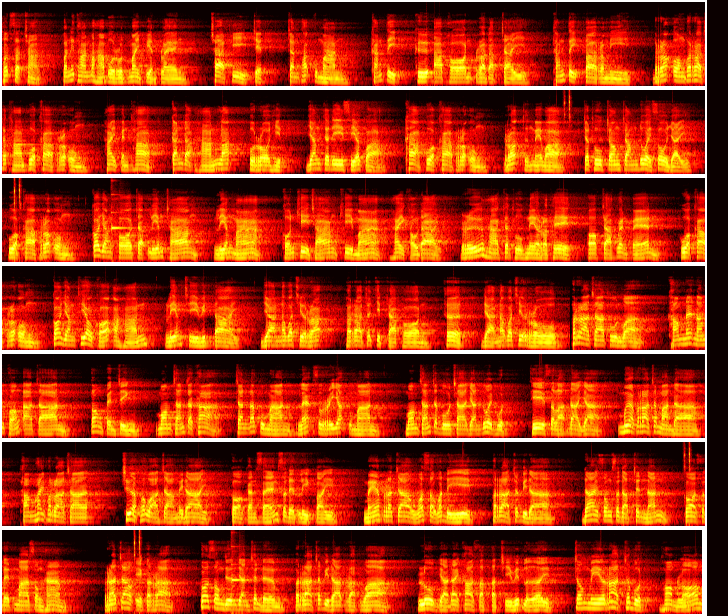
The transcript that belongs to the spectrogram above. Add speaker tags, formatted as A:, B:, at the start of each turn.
A: ทศชาติปณิธานมหาบุรุษไม่เปลี่ยนแปลง ชาติที่เจ็ดจันทกุมาร ขันติคืออาพรประดับใจ ขันติปารมี พระองค์พระราชทานพวกข้าพระองค์ ให้เป็นทาสกันดะหารละปุโรหิต ยังจะดีเสียกว่า ข้าพวกข้าพระองค์ เพราะถึงแม้ว่า จะถูกจองจำด้วยโซ่ใหญ่ พวกข้าพระองค์ ก็ยังพอจะเลี้ยงช้าง เลี้ยงม้า ขนขี้ช้าง ขี้ม้าให้เขาได้ หรือหากจะถูกเนรเทศออกจากแว่นแปนพวกข้าพระองค์ก็ยังเที่ยวขออาหารเลี้ยงชีวิตได้ ยานวชิระ พระราชจิตจาภรเทิด ยานวชิโร พระราชาทูลว่าคำแนะนำของอาจารย์ต้องเป็นจริง ม่อมฉันจะฆ่า จันทกุมารและสุริยกุมารหม่อมฉันจะบูชายันด้วยบุตรที่สละได้ยาก เมื่อพระราชมารดาทำให้พระราชา เชื่อพระวาจาไม่ได้ ก็กันแสงเสด็จหลีกไป แม้พระเจ้าวสวดี พระราชบิดา ได้ทรงสดับเช่นนั้น ก็เสด็จมาทรงห้าม พระเจ้าเอกราช ก็ทรงยืนยันเช่นเดิม พระราชบิดาตรัสว่า ลูกอย่าได้ฆ่าสัตว์ตัดชีวิตเลย จงมีราชบุตรห้อมล้อม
